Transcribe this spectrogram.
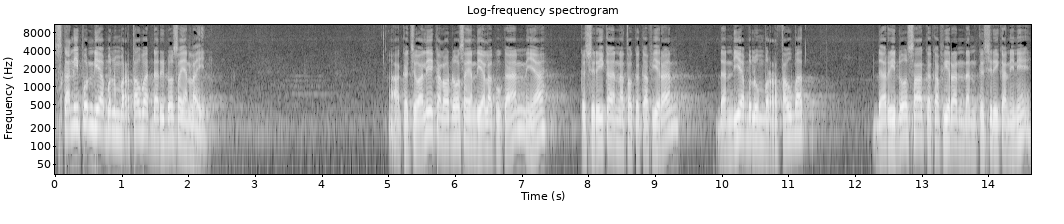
sekalipun dia belum bertaubat dari dosa yang lain. Nah, kecuali kalau dosa yang dia lakukan ya kesyirikan atau kekafiran dan dia belum bertaubat dari dosa kekafiran dan kesyirikan ini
